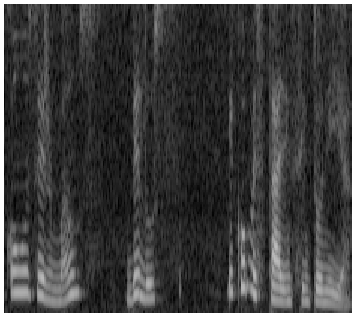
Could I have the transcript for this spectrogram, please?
com os irmãos de luz. E como estar em sintonia?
